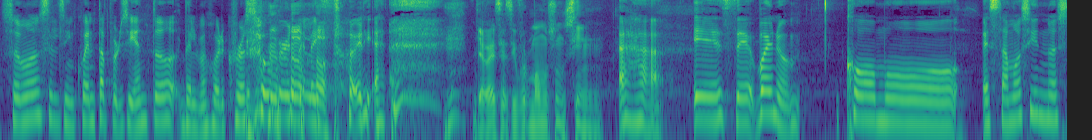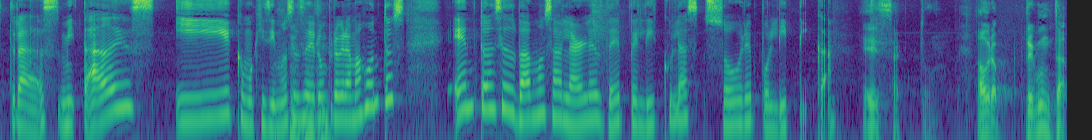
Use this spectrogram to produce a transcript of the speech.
Somos el 50% del mejor crossover de la historia. Ya ves, así formamos un 100. Ajá. Este, bueno, como estamos sin nuestras mitades y como quisimos hacer un programa juntos, entonces vamos a hablarles de películas sobre política. Exacto. Ahora, pregunta,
